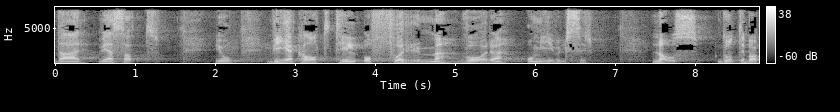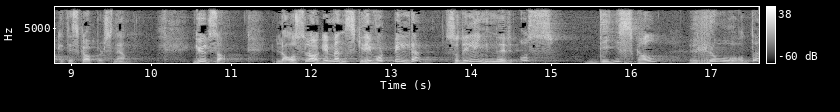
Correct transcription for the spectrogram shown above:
der vi er satt? Jo, vi er kalt til å forme våre omgivelser. La oss gå tilbake til skapelsen igjen. Gud sa, 'La oss lage mennesker i vårt bilde, så de ligner oss.' De skal råde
